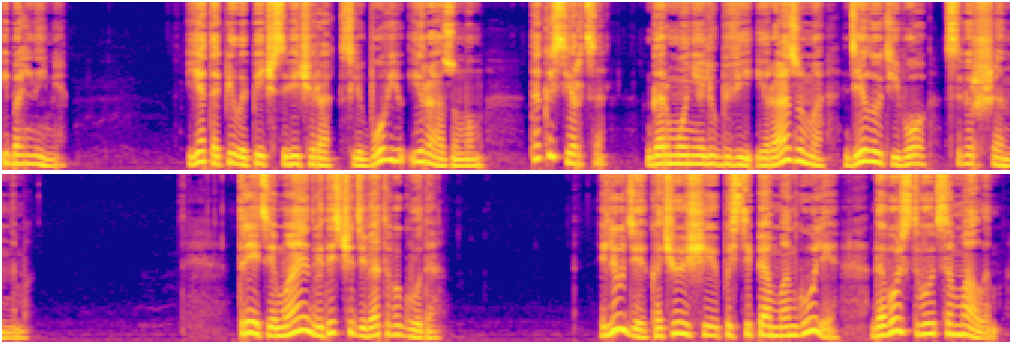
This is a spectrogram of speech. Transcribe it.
и больными. Я топила печь с вечера с любовью и разумом, так и сердце. Гармония любви и разума делают его совершенным. 3 мая 2009 года. Люди, кочующие по степям Монголии, довольствуются малым –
